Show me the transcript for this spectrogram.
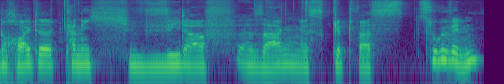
doch heute kann ich wieder äh, sagen, es gibt was zu gewinnen.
